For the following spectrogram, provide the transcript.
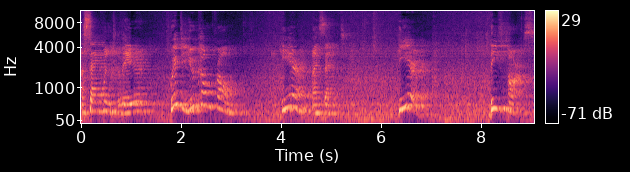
a segment of air. Where do you come from? Here, I said. Here. These parts.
